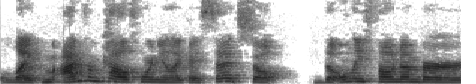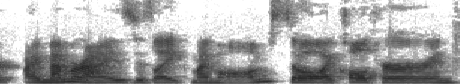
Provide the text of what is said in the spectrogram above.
like I'm from California, like I said, so the only phone number I memorized is like my mom. So I called her and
